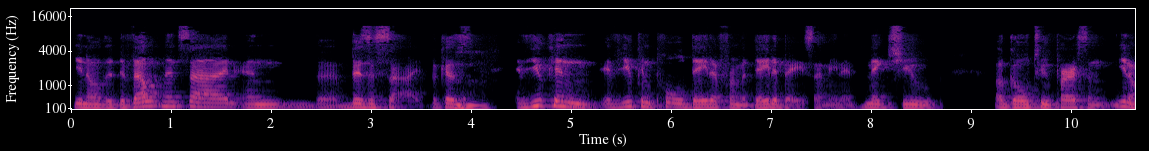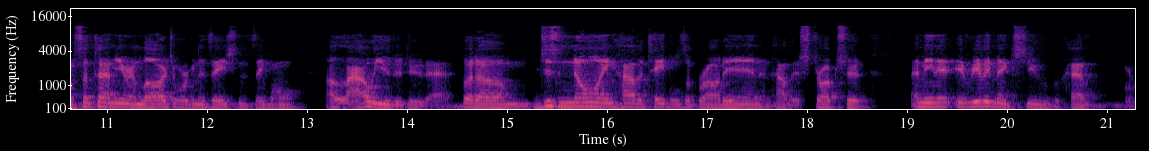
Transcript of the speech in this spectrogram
you know the development side and the business side because mm-hmm. if you can if you can pull data from a database i mean it makes you a go-to person you know sometimes you're in large organizations they won't allow you to do that. But um, just knowing how the tables are brought in and how they're structured, I mean, it, it really makes you have a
